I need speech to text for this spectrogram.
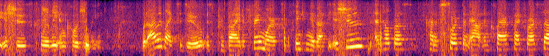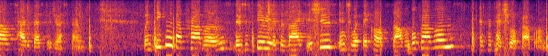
the issues clearly and cogently. What I would like to do is provide a framework for thinking about the issues and help us kind of sort them out and clarify for ourselves how to best address them. When thinking about problems, there's a theory that divides issues into what they call solvable problems and perpetual problems.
